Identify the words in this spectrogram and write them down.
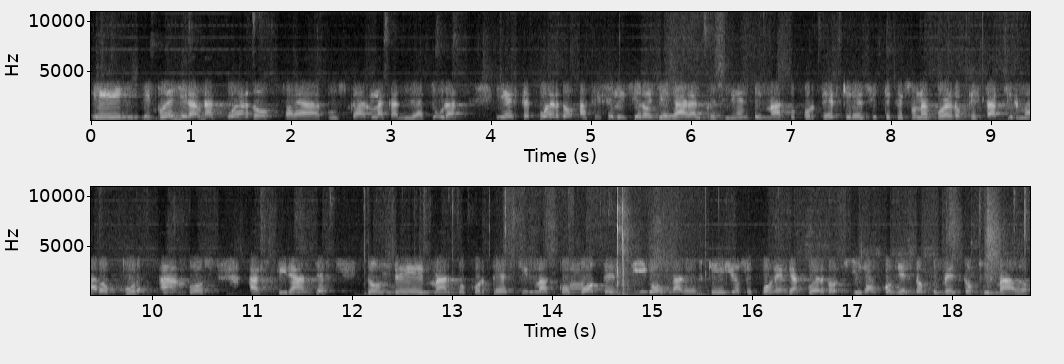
y poder llegar a un acuerdo para buscar la candidatura. Y este acuerdo así se lo hicieron llegar al presidente Marco Cortés. Quiero decirte que es un acuerdo que está firmado por ambos aspirantes, donde Marco Cortés firma como testigo una vez que ellos se ponen de acuerdo y llegan con el documento firmado.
